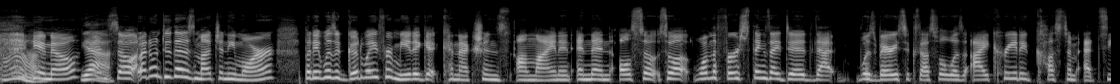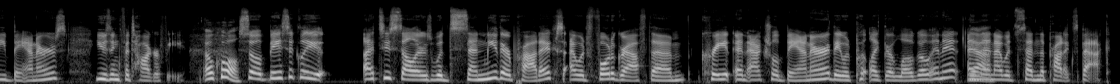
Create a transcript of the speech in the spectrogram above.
Ah, you know? yeah. And so I don't do that as much anymore, but it was a good way for me to get connections online. And, and then also, so one of the first things I did that was very successful was I created custom Etsy banners using photography. Oh, cool. So basically, Etsy sellers would send me their products. I would photograph them, create an actual banner. They would put like their logo in it, and Yeah. then I would send the products back.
